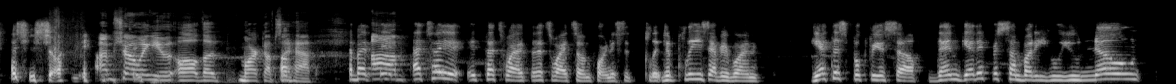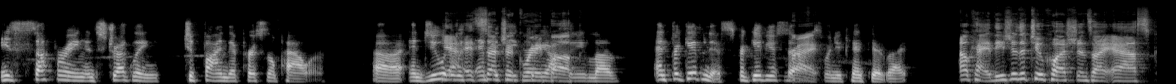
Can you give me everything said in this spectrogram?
she's showing me. I'm showing you all the markups I Oh, have. But it- Um, I tell you, it, that's why that's why it's so important. Is to, to please everyone. Get this book for yourself, then get it for somebody who you know is suffering and struggling to find their personal power, uh, and do it Yeah, with it's empathy, such a great book. curiosity, love, and forgiveness. Forgive yourselves Right. when you can't get it right. Okay, these are the two questions I ask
